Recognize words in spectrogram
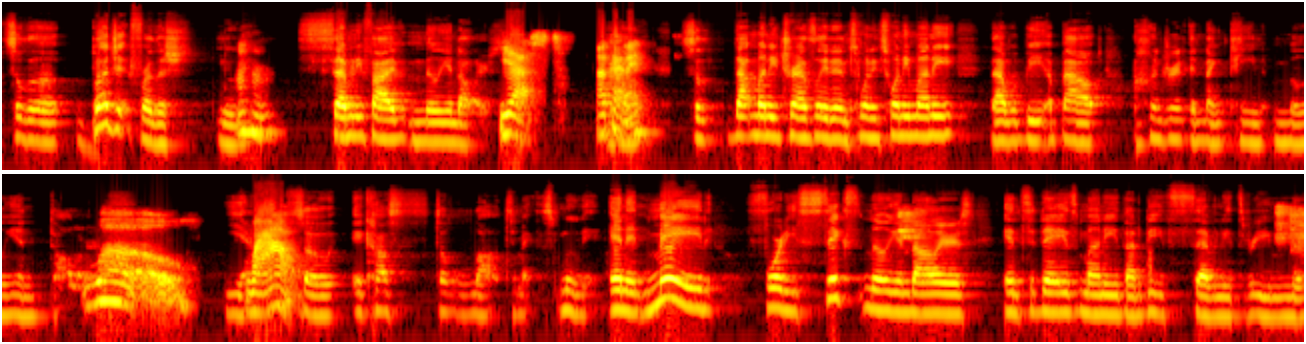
so the budget for this movie Mhm. seventy-five million dollars. Yes. Okay. So that money translated in 2020 money, that would be about 119 million dollars. Whoa. Yeah. Wow. So it cost a lot to make this movie. And it made 46 million dollars in today's money, that'd be 73 million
